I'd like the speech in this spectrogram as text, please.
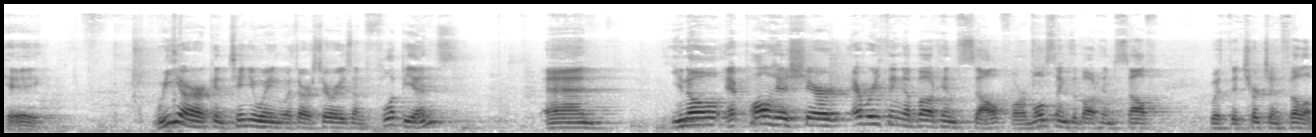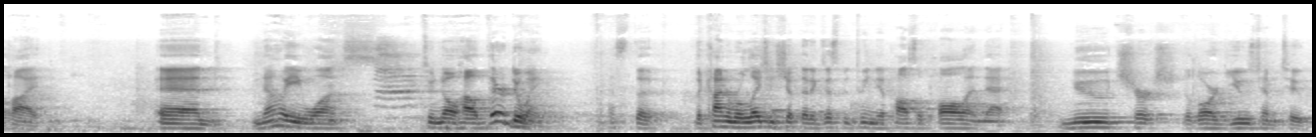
Okay. We are continuing with our series on Philippians. And, you know, eh, Paul has shared everything about himself, or most things about himself, with the church in Philippi. And now he wants to know how they're doing. That's the, the kind of relationship that exists between the Apostle Paul and that new church the Lord used him to,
